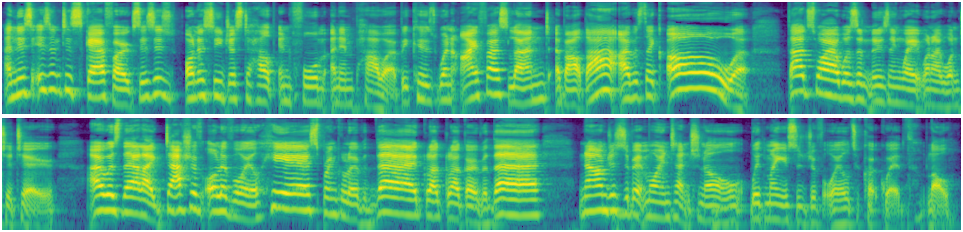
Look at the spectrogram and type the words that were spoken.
And this isn't to scare folks, this is honestly just to help inform and empower. Because when I first learned about that, I was like, oh, that's why I wasn't losing weight when I wanted to. I was there like dash of olive oil here, sprinkle over there, glug glug over there. Now I'm just a bit more intentional with my usage of oil to cook with. Lol.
